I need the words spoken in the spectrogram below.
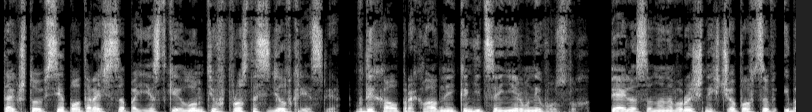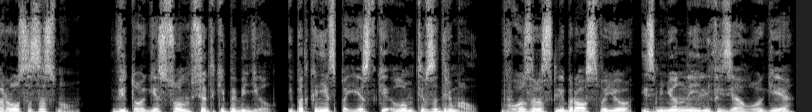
Так что все полтора часа поездки Ломтев просто сидел в кресле, вдыхал прохладный кондиционированный воздух, пялился на навороченных чоповцев и боролся со сном. В итоге сон все-таки победил, и под конец поездки Ломтев задремал. Возраст ли брал свое, измененная или физиология,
